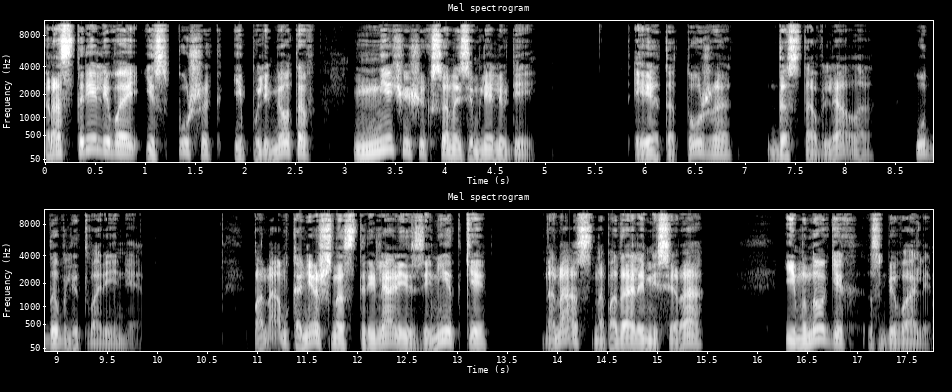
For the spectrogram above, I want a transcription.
расстреливая из пушек и пулеметов мечущихся на земле людей. И это тоже доставляло удовлетворение. По нам, конечно, стреляли зенитки, на нас нападали мессера, и многих сбивали.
